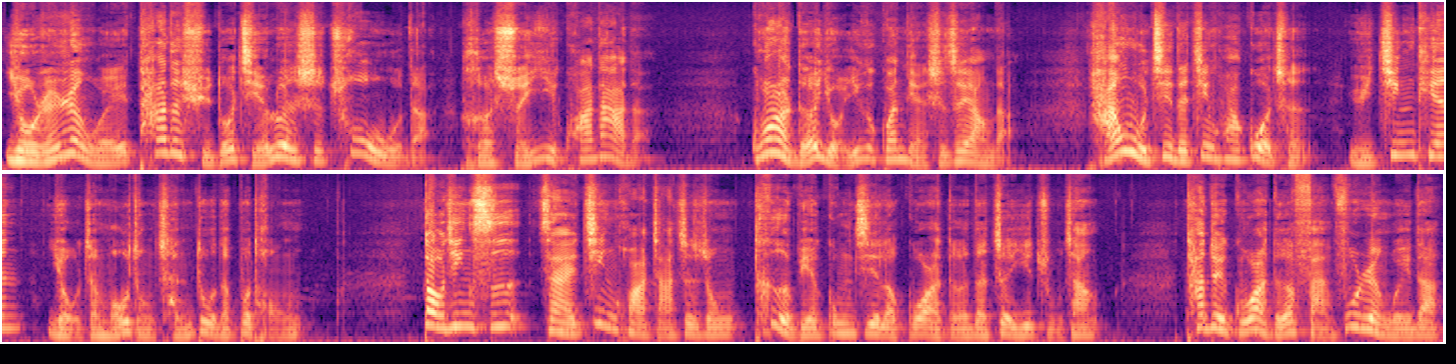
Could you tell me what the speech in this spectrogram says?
有人认为他的许多结论是错误的和随意夸大的。古尔德有一个观点是这样的：寒武纪的进化过程与今天有着某种程度的不同。道金斯在《进化》杂志中特别攻击了古尔德的这一主张。他对古尔德反复认为的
